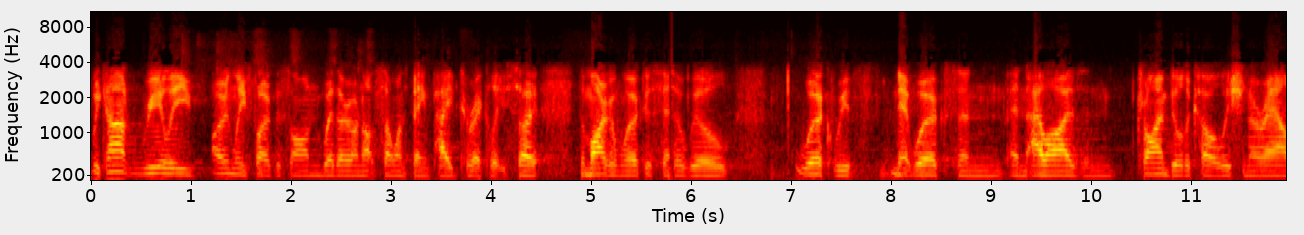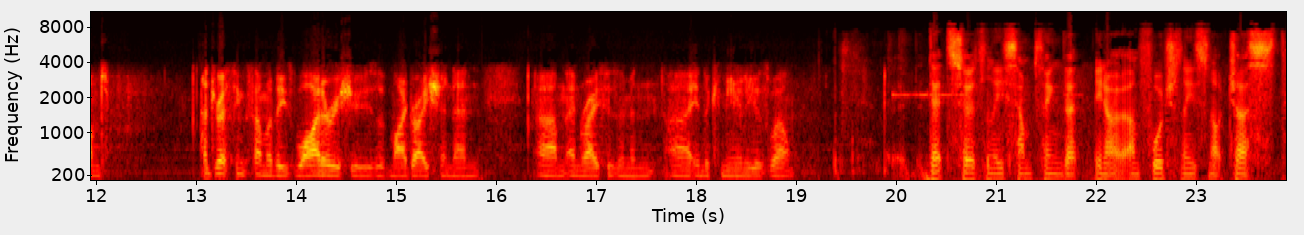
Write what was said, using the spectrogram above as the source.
we can't really only focus on whether or not someone's being paid correctly. So the Migrant Workers Centre will work with networks and, and allies and try and build a coalition around addressing some of these wider issues of migration and um, and racism in uh, in the community as well that's certainly something that, you know, unfortunately is not just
